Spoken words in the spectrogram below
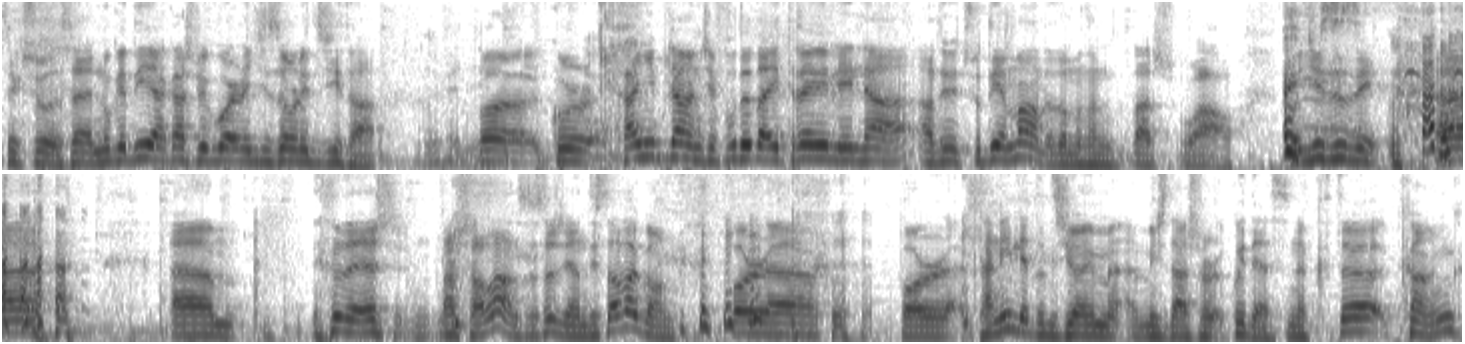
Si kështu, se nuk e di a i ka shpjeguar regjizori të gjitha. Nuk e di. Po kur ka një plan që futet ai treni Leila, aty çudi e madhe, domethënë thashë, wow. Po gjithsesi. Ehm, dhe është mashallah, se s'është janë disa vagona, por eh, por tani le të dëgjojmë eh, miq të dashur, kujdes, në këtë këngë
